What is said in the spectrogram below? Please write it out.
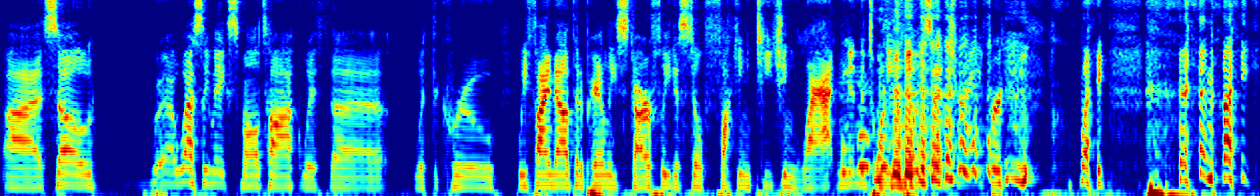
Uh, so uh, Wesley makes small talk with uh with the crew. We find out that apparently Starfleet is still fucking teaching Latin in the 24th century for like and like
